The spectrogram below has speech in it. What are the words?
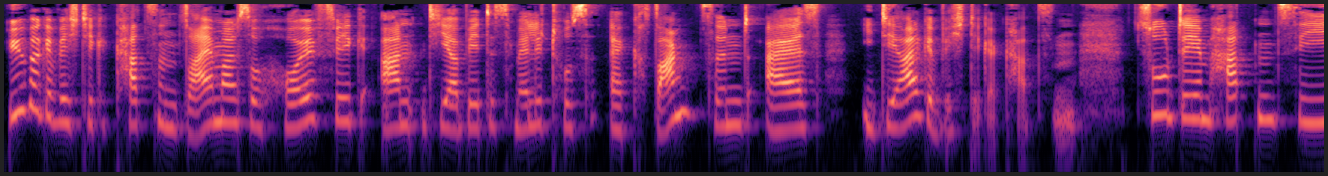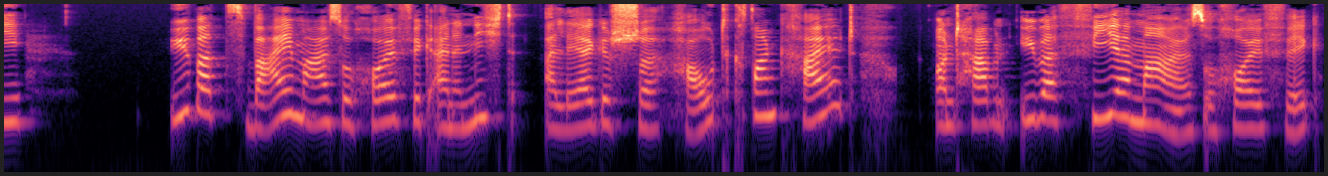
übergewichtige Katzen dreimal so häufig an Diabetes mellitus erkrankt sind als idealgewichtige Katzen. Zudem hatten sie über zweimal so häufig eine nicht allergische Hautkrankheit und haben über viermal so häufig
